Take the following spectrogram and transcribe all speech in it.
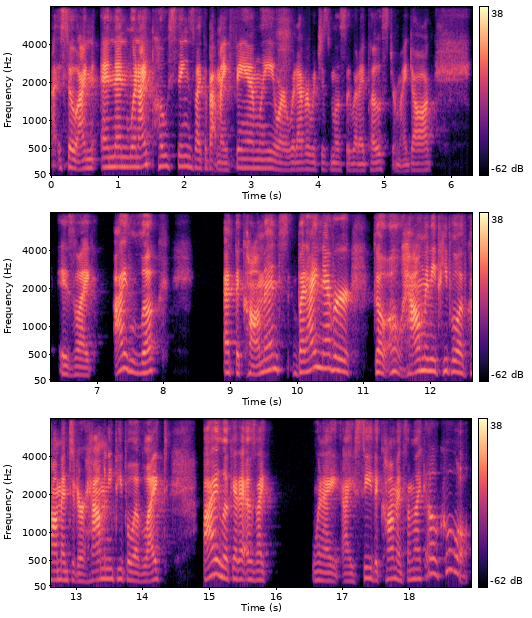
Uh, So I and then when I post things like about my family or whatever, which is mostly what I post or my dog, is like I look at the comments, but I never go, "Oh, how many people have commented or how many people have liked." I look at it as like when I I see the comments, I'm like, "Oh, cool."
